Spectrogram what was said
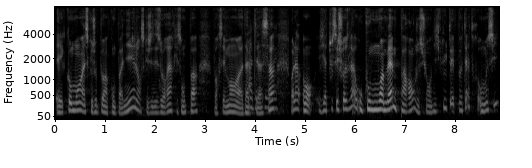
et comment est-ce que je peux accompagner lorsque j'ai des horaires qui ne sont pas forcément adaptés à ça. Voilà, il y a toutes ces choses-là, ou que moi-même, parent, je suis en difficulté peut-être, au moins aussi,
